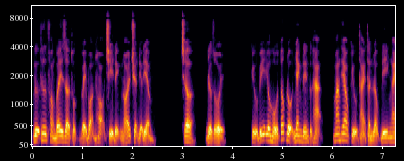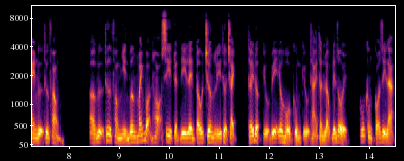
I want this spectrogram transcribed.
Ngự thư phòng bây giờ thuộc về bọn họ chỉ định nói chuyện địa điểm. Chờ, được rồi. Cựu vĩ yêu hồ tốc độ nhanh đến cực hạn, mang theo cựu thải thần lộc đi ngay ngự thư phòng. Ở ngự thư phòng nhìn vương mánh bọn họ si tuyệt đi lên tấu trương lý thừa trạch, thấy được cựu vị yêu hồ cùng cựu thải thần lộc đến rồi, cũng không có gì lạ.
